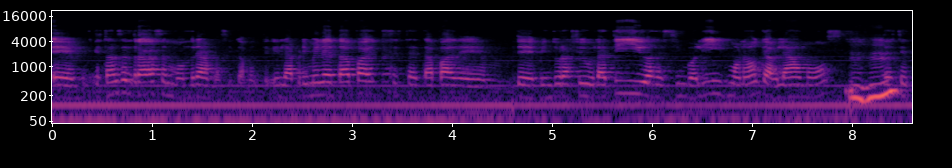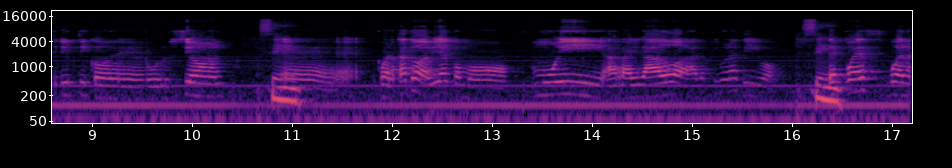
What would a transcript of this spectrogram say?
eh, están centradas en Mondrian, básicamente. Y la primera etapa es esta etapa de de pinturas figurativas, de simbolismo, ¿no? Que hablamos, de este tríptico de evolución. Sí. Eh, bueno, acá todavía como muy arraigado a lo figurativo. Sí. Después, bueno,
